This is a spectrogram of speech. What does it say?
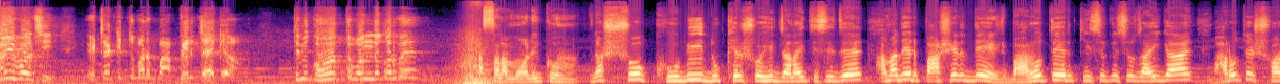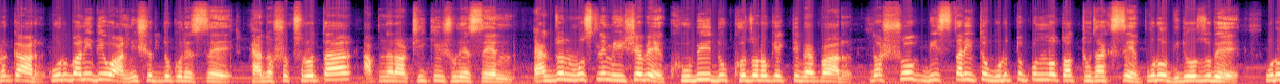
আমি বলছি এটা কি তোমার বাপের জায়গা? তুমি গহত্ব বন্ধ করবে? আসসালামু আলাইকুম। দর্শক, খুবই দুঃখের সহিত জানাইতেছি যে আমাদের পাশের দেশ, ভারতের কিছু কিছু জায়গায় ভারতের সরকার কুরবানি দেওয়া নিষিদ্ধ করেছে। হ্যাঁ দর্শক শ্রোতা, আপনারা ঠিকই শুনেছেন। একজন মুসলিম হিসেবে খুবই দুঃখজনক একটি ব্যাপার। দর্শক, বিস্তারিত গুরুত্বপূর্ণ তথ্য থাকছে পুরো ভিডিও জুড়ে। পুরো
